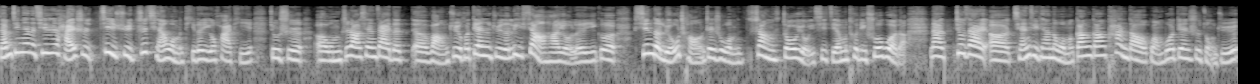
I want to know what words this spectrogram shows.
咱们今天呢，其实还是继续之前我们提的一个话题，就是呃，我们知道现在的呃网剧和电视剧的立项哈，有了一个新的流程，这是我们上周有一期节目特地说过的。那就在呃前几天呢，我们刚刚看到广播电视总局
